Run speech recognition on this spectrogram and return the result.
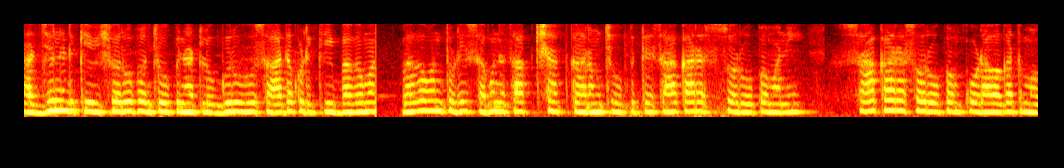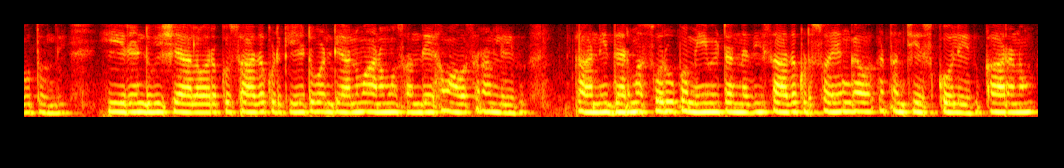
అర్జునుడికి విశ్వరూపం చూపినట్లు గురువు సాధకుడికి భగవ భగవంతుడి సగుణ సాక్షాత్కారం చూపితే సాకార స్వరూపమని సాకార స్వరూపం కూడా అవగతమవుతుంది. ఈ రెండు విషయాల వరకు సాధకుడికి ఎటువంటి అనుమానము సందేహం అవసరం లేదు. కానీ ధర్మస్వరూపం ఏమిటన్నది సాధకుడు స్వయంగా అవగతం చేసుకోలేదు. కారణం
